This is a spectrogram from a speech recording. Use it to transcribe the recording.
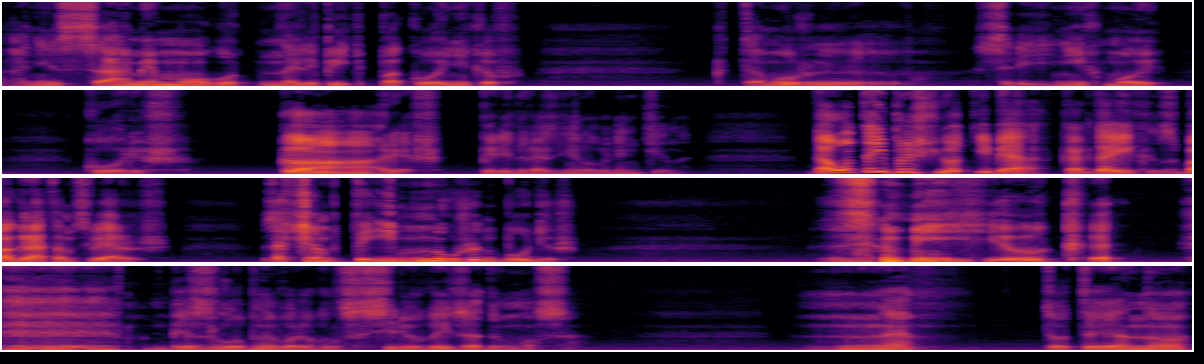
Они сами могут налепить покойников. К тому же среди них мой кореш. Кореш, передразнила Валентина. Да он-то и пришьет тебя, когда их с Багратом свяжешь. Зачем ты им нужен будешь? Змеюка! Беззлобно выругался Серега и задумался. Да, тут и оно.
